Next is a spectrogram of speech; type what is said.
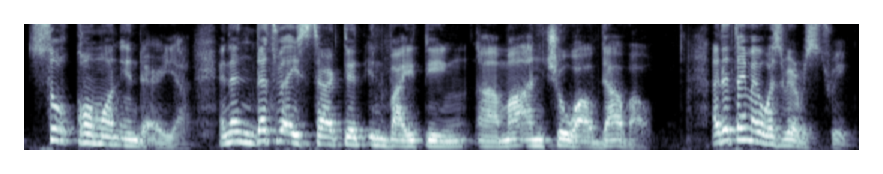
so common in the area. And then that's why I started inviting uh, Maan Chua of Davao. At the time, I was very strict.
